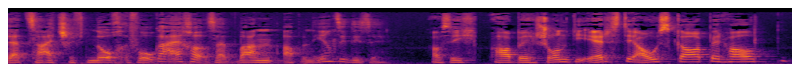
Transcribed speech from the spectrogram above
der Zeitschrift noch erfolgreicher. Seit wann abonnieren Sie diese? Also ich habe schon die erste Ausgabe erhalten.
